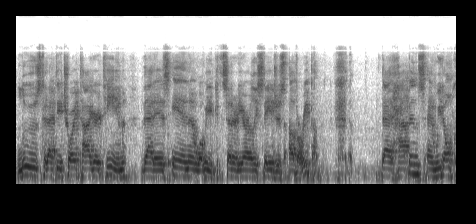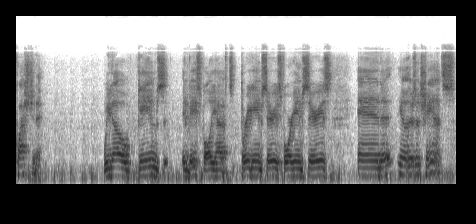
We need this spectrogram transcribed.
lose to that Detroit Tiger team that is in what we consider the early stages of a rebuild? That happens, and we don't question it. We know games in baseball, you have three game series, four game series, and you know there's a chance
